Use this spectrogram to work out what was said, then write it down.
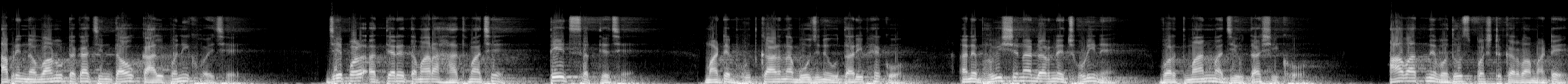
આપણી નવ્વાણું ટકા ચિંતાઓ કાલ્પનિક હોય છે. જે પળ અત્યારે તમારા હાથમાં છે, તે જ સત્ય છે. માટે ભૂતકાળના બોજને ઉતારી ફેંકો અને ભવિષ્યના ડરને છોડીને વર્તમાનમાં જીવતા શીખો. આ વાતને વધુ સ્પષ્ટ કરવા માટે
